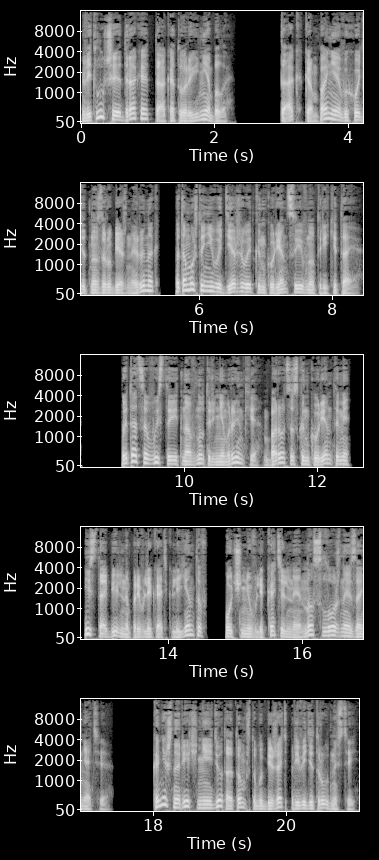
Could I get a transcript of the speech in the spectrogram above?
ведь лучшая драка та, которой не было. Так, компания выходит на зарубежный рынок, потому что не выдерживает конкуренции внутри Китая. Пытаться выстоять на внутреннем рынке, бороться с конкурентами и стабильно привлекать клиентов очень увлекательное, но сложное занятие. Конечно, речь не идет о том, чтобы бежать при виде трудностей.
